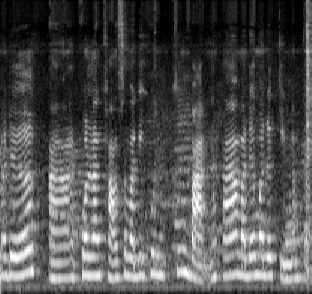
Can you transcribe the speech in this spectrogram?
มาเด้ออ่า คนรังเขาวสวัสดีคุณครึ่งบาทนะคะ มาเด้อมาเด้อกินน้ำกัน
